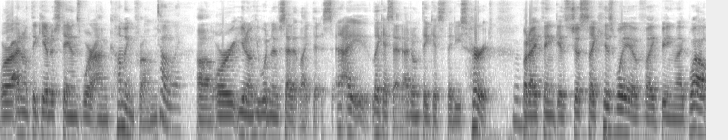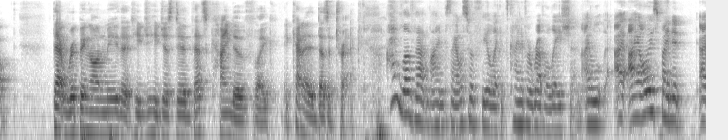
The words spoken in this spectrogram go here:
or I don't think he understands where I'm coming from. Totally. Um, or you know he wouldn't have said it like this and i like i said i don't think it's that he's hurt but i think it's just like his way of like being like well that ripping on me that he, he just did that's kind of like it kind of doesn't track I love that line because I also feel like it's kind of a revelation. I, I, I always find it. I,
